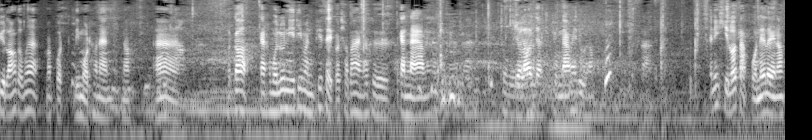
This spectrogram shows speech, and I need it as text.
หยุดร้องต่อเมื่อมาปลดรีโมทเท่านั้นเนาะอ่า แล้วก็การขโมยรุ่นนี้ที่มันพิเศษกว่าชาวบ้านก็คือกันน้ำนะครับเดี๋ยวเราจะจุ่มน้ำให้ดูเนาะอันนี้ขี่รถตักฝนได้เลยเนาะ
